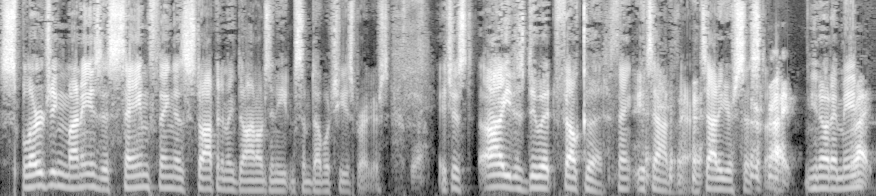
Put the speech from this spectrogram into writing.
Splurging money is the same thing as stopping at McDonald's and eating some double cheeseburgers. Yeah. It's just oh, you just do it, felt good. Think it's out of there. It's out of your system. right. You know what I mean? Right.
